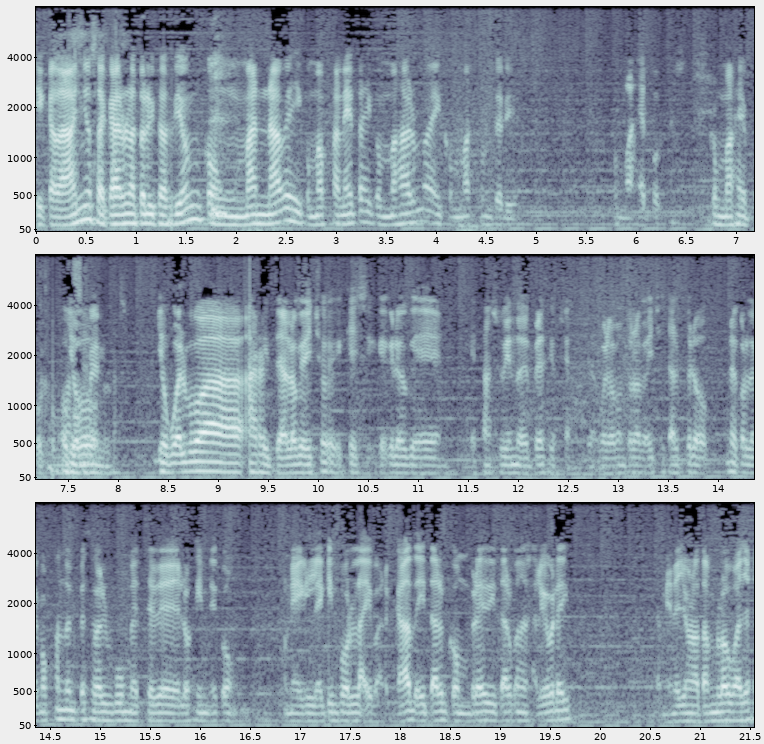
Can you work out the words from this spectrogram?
y cada año sacar una actualización con más naves y con más planetas y con más armas y con más tonterías, Con más épocas. con más épocas, por Yo- lo menos. Yo vuelvo a, a reiterar lo que he dicho, que, que sí que creo que, que están subiendo de precio, o sea, estoy de acuerdo con todo lo que he dicho y tal, pero recordemos cuando empezó el boom este de los indie con, con el Xbox Live Arcade y tal, con Braid y tal, cuando salió Braid, también de Jonathan Blow, vaya,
